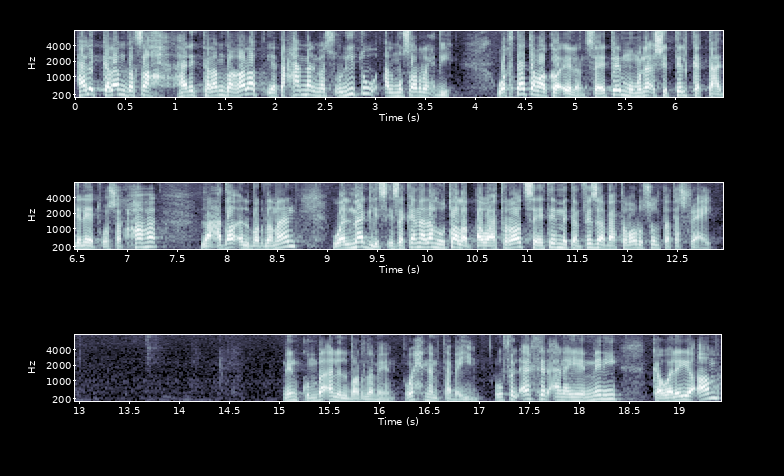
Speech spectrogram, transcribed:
هل الكلام ده صح؟ هل الكلام ده غلط؟ يتحمل مسؤوليته المصرح به. واختتم قائلا سيتم مناقشة تلك التعديلات وشرحها لأعضاء البرلمان والمجلس. إذا كان له طلب أو اعتراض سيتم تنفيذها باعتباره سلطة تشريعية. منكم بقى للبرلمان وإحنا متابعين. وفي الآخر أنا يهمني كولي أمر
